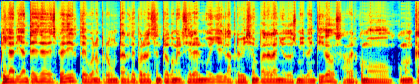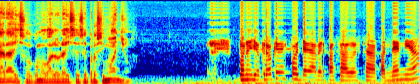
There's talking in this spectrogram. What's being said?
Pilar, y antes de despedirte, bueno, preguntarte por el Centro Comercial El Muelle y la previsión para el año 2022, a ver cómo, cómo encaráis o cómo valoráis ese próximo año. Bueno, yo creo que después de haber pasado esta pandemia,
